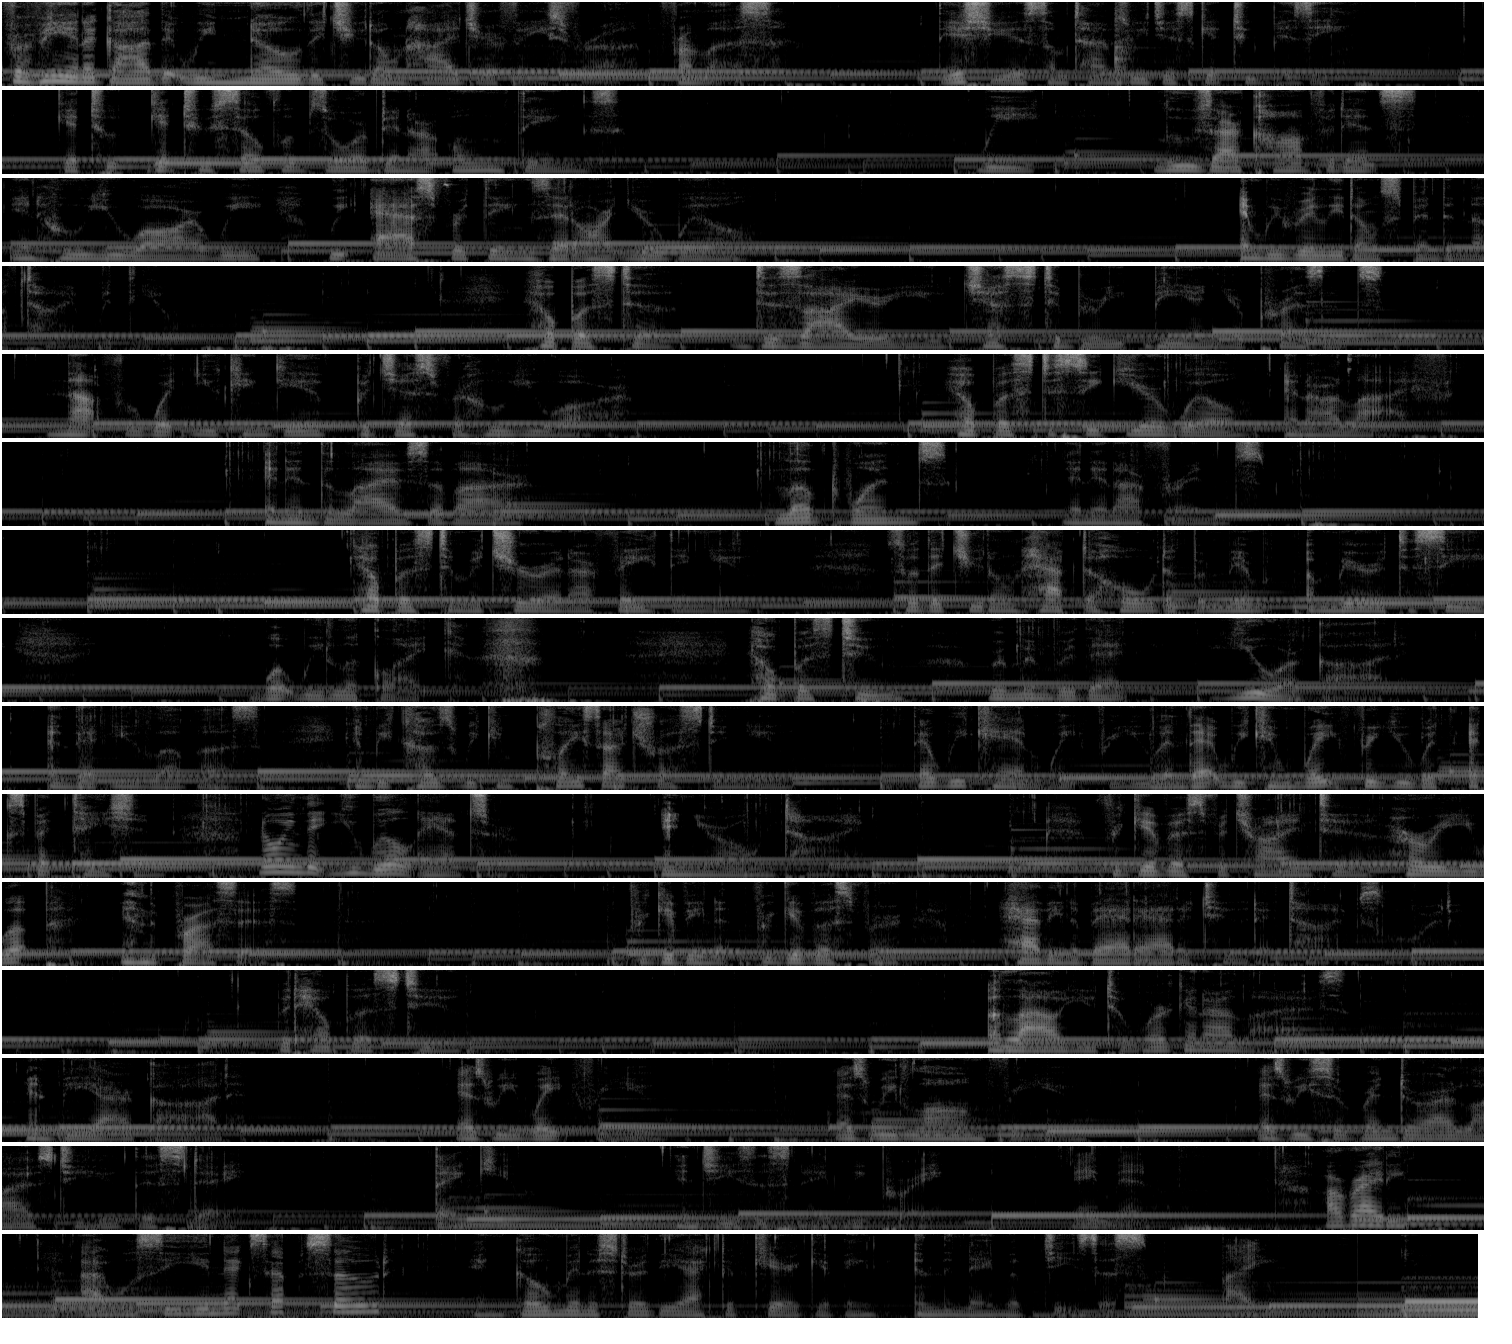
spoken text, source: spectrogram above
for being a God that we know that you don't hide your face from us. The issue is sometimes we just get too busy, get too, get too self absorbed in our own things. We lose our confidence in who you are. We, we ask for things that aren't your will and we really don't spend enough time with you. Help us to desire you just to be in your presence, not for what you can give, but just for who you are. Help us to seek your will in our life and in the lives of our loved ones and in our friends. Help us to mature in our faith in you so that you don't have to hold up a, mir- a mirror to see what we look like. Help us to remember that you are God and that you love us. And because we can place our trust in you, that we can wait for you and that we can wait for you with expectation, knowing that you will answer in your own time. Forgive us for trying to hurry you up in the process. Forgiving, forgive us for having a bad attitude at times, Lord. But help us to allow you to work in our lives and be our God as we wait for you, as we long for you, as we surrender our lives to you this day. Thank you. In Jesus' name we pray. Amen. Alrighty. I will see you next episode and go minister the act of caregiving in the name of Jesus. Bye.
